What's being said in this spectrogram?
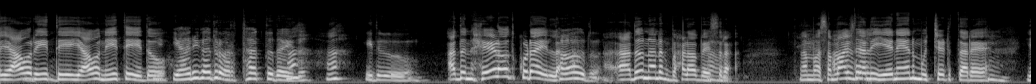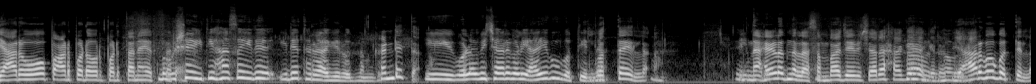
ಯಾವ ರೀತಿ ಯಾವ ನೀತಿ ಇದು? ಯಾರಿಗಾದ್ರೂ ಅರ್ಥ ಆಗ್ತದ ಇದು? ಇದು ಅದನ್ನ ಹೇಳೋದು ಕೂಡ ಇಲ್ಲ. ಹೌದು. ಅದು ನನಗೆ ಬಹಳ ಬೇಸರ. ನಮ್ಮ ಸಮಾಜದಲ್ಲಿ ಏನೇನು ಮುಚ್ಚಿಡ್ತಾರೆ ಯಾರೋ ಪಾಡ್ಪಡೋರು ಪಡ್ತಾನೆ ಇರ್ತಾರೆ. ಬಹುಶಃ ಇತಿಹಾಸ ಇದೆ ಇದೇ ತರ ಆಗಿರೋದು ನಮ್ಗೆ. ಖಂಡಿತ. ಈ ಒಳ ವಿಚಾರಗಳು ಯಾರಿಗೂ ಗೊತ್ತಿಲ್ಲ. ಗೊತ್ತೇ ಇಲ್ಲ. ಈಗ ನಾ ಹೇಳದ್ನಲ್ಲ ಸಂಭಾಜಿ ವಿಚಾರ ಹಾಗೆ ಆಗಿರೋದು. ಯಾರಿಗೂ ಗೊತ್ತಿಲ್ಲ.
